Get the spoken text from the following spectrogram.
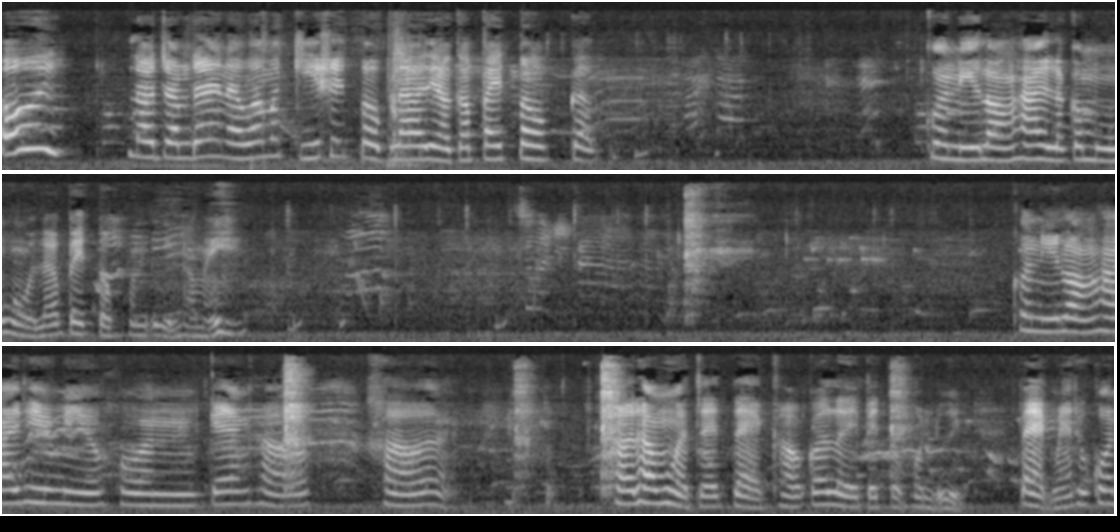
โอ้ย เราจำได้นะว่าเมื่อกี้ใครตบเราเดี๋ยวก็ไปตบกับคนนี้ร้องไห้แล้วก็โมโหแล้วไปตบคนอื่นทำไม คนนี้ร้องไห้ที่มีคนแกล้งเขาเขาเขาทำหัวใจแตกเขาก็เลยไปตบคนอื่นแปลกไหมทุกคน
